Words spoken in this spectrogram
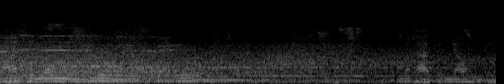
อ่าชั่วโมงหนึ่งมาถ่ายจนย่อมเลย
